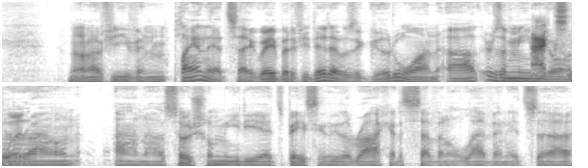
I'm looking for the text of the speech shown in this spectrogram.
I don't know if you even planned that segue, but if you did, it was a good one. Uh, there's a meme Excellent. going around on uh, social media. It's basically The Rock at a 7 Eleven. It's uh,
